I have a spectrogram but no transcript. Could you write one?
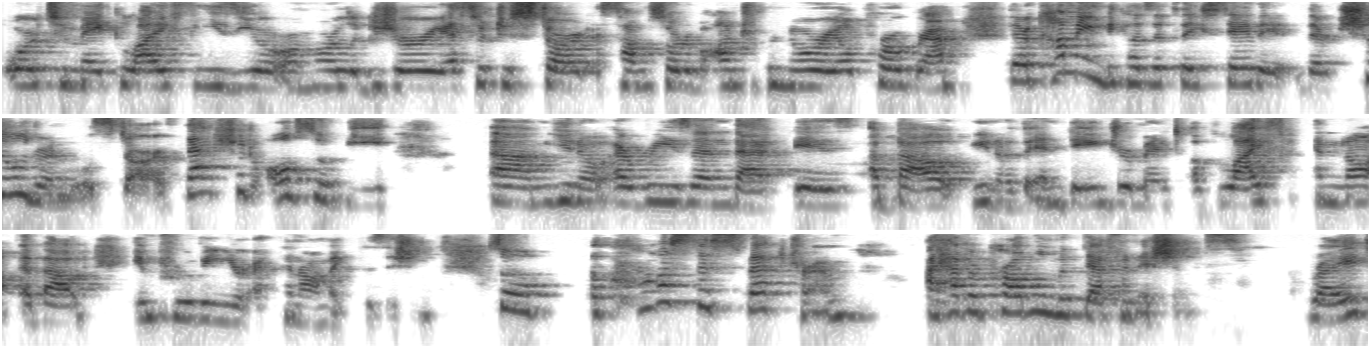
or to make life easier or more luxurious or to start some sort of entrepreneurial program. They're coming because if they stay they, their children will starve. That should also be um, you know, a reason that is about, you know, the endangerment of life and not about improving your economic position. So across the spectrum, I have a problem with definitions, right?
